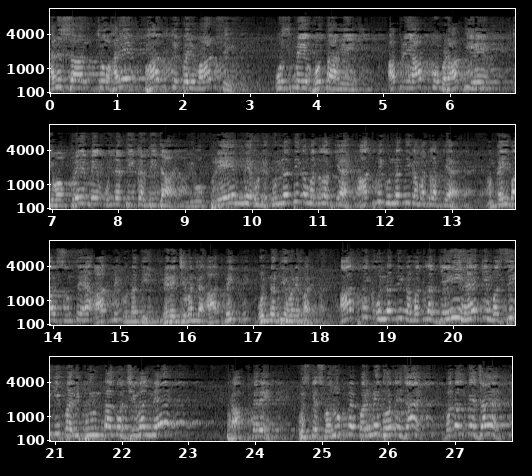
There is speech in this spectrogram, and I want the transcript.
अनुसार जो हर एक भाग के परिमाण से उसमें होता है, अपने आप को बढ़ाती है कि वह प्रेम में उन्नति कर दी जाए। वो प्रेम में उन्नति का मतलब क्या है? आत्मिक उन्नति का मतलब क्या है? हम कई बार सुनते हैं, आत्मिक उन्नति। मेरे जीवन में आत्मिक उन्नति होने पाए। आत्मिक उन्नति का मतलब यही है कि मसीह की परिपूर्णता को जीवन में प्राप्त करें। उसके स्वरूप में परिणित होते जाए, बदलते जाएँ।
